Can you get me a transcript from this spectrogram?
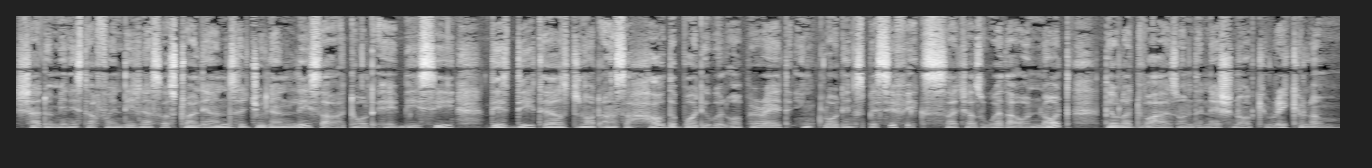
Shadow Minister for Indigenous Australians Julian Leeser told ABC these details do not answer how the body will operate, including specifics such as whether or not they will advise on the national curriculum.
